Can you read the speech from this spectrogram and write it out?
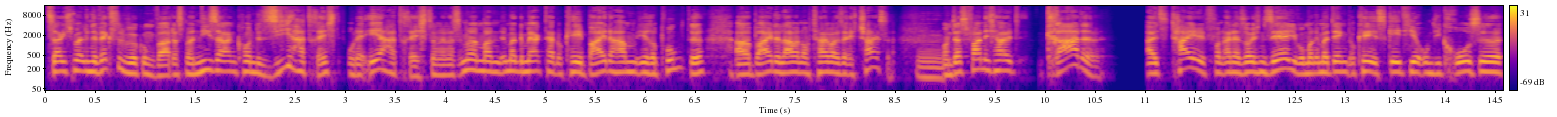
sage ich mal, in der Wechselwirkung war, dass man nie sagen konnte, sie hat recht oder er hat recht, sondern dass immer man immer gemerkt hat, okay, beide haben ihre Punkte, aber beide labern auch teilweise echt scheiße. Und das fand ich halt gerade als Teil von einer solchen Serie, wo man immer denkt, okay, es geht hier um die große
